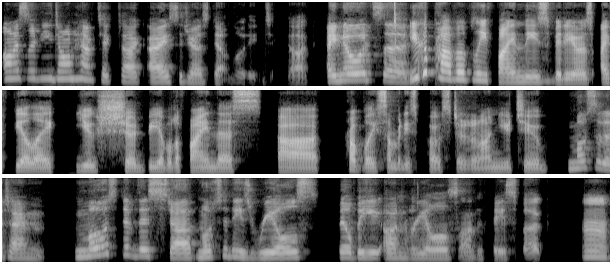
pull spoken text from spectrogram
honestly, if you don't have TikTok, I suggest downloading TikTok. I know it's a you could probably find these videos. I feel like you should be able to find this. Uh, probably somebody's posted it on YouTube. most of the time, most of this stuff, most of these reels, they'll be on reels on Facebook. Mm,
